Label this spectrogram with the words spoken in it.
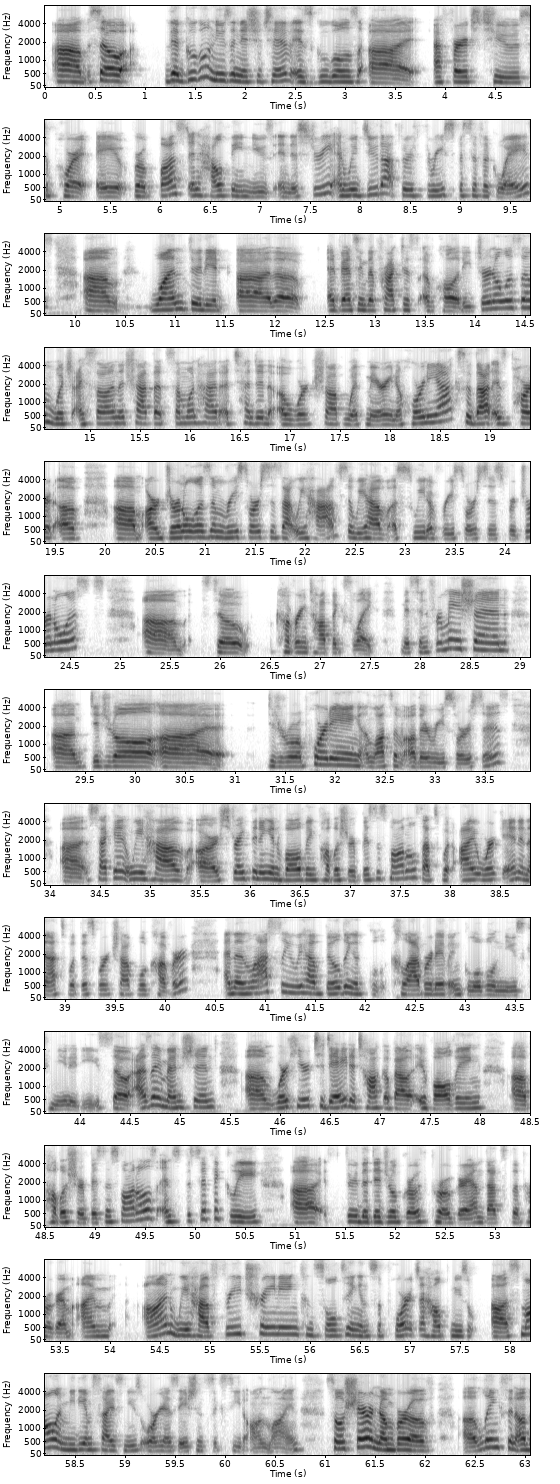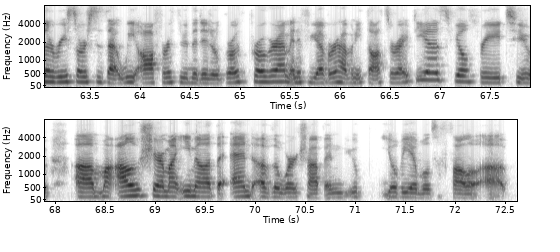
Um, so the Google News Initiative is Google's uh, effort to support a robust and healthy news industry, and we do that through three specific ways. Um, one, through the uh, the advancing the practice of quality journalism, which I saw in the chat that someone had attended a workshop with Mary Nahorniak. So that is part of um, our journalism resources that we have. So we have a suite of resources for journalists. Um, so covering topics like misinformation, um, digital uh, digital reporting, and lots of other resources. Uh, second, we have our strengthening involving publisher business models. That's what I work in, and that's what this workshop will cover. And then lastly, we have building a collaborative and global news community. So as I mentioned, um, we're here today to talk about evolving uh, publisher business models, and specifically uh, through the Digital Growth Program. That's the program I'm on, we have free training, consulting, and support to help news, uh, small and medium-sized news organizations succeed online. So I'll share a number of uh, links and other resources that we offer through the Digital Growth Program. And if you ever have any thoughts or ideas, feel free to, um, I'll share my email at the end of the workshop and you, you'll be able to follow up.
